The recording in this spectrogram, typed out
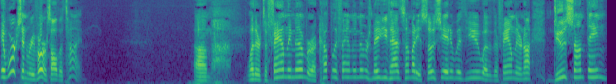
it works in reverse all the time. Um, whether it's a family member or a couple of family members, maybe you've had somebody associated with you, whether they're family or not, do something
